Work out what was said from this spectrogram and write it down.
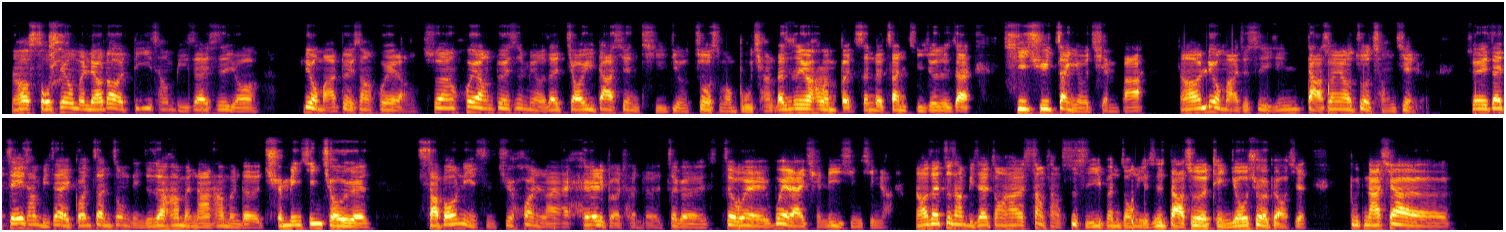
然后首先我们聊到的第一场比赛是由六马对上灰狼，虽然灰狼队是没有在交易大限期有做什么补强，但是因为他们本身的战绩就是在西区占有前八，然后六马就是已经打算要做重建了，所以在这一场比赛的观战重点就是他们拿他们的全明星球员 Sabonis 去换来 Haliburton 的这个这位未来潜力新星啊，然后在这场比赛中，他上场四十一分钟也是打出了挺优秀的表现，不拿下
